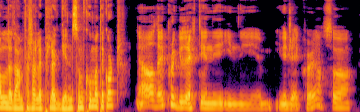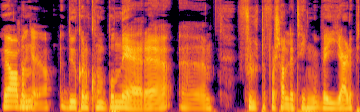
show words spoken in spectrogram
alle de forskjellige plug-in som kommer etter kort? Ja, det plugger direkte inn i, inn i, inn i jQuery, ja, så Ja, men jeg, ja. du kan komponere eh, fullt og forskjellige ting ved hjelp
